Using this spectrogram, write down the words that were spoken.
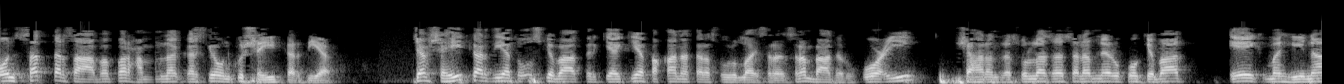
ان ستر صحابہ پر حملہ کر کے ان کو شہید کر دیا۔ جب شہید کر دیا تو اس کے بعد پھر کیا کیا؟ فقانہ رسول اللہ صلی اللہ علیہ وسلم بعد رکوعی شہرن رسول اللہ صلی اللہ علیہ وسلم نے رکوع کے بعد ایک مہینہ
